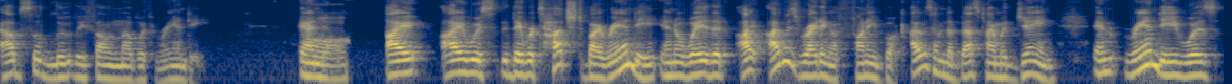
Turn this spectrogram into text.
absolutely fell in love with Randy. And Aw. I I was they were touched by Randy in a way that I I was writing a funny book. I was having the best time with Jayne and Randy was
